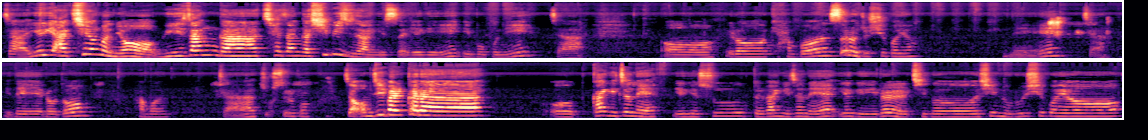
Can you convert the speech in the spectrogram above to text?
자, 여기 아치형은요, 위장과 체장과 12지장이 있어요. 여기 이 부분이. 자, 어, 이렇게 한번 썰어 주시고요. 네. 자, 이대로도 한번 자, 쭉 쓸고. 자, 엄지발가락 어, 가기 전에 여기 쑥 들어가기 전에 여기를 지그시 누르시고요.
